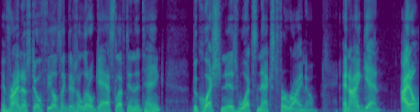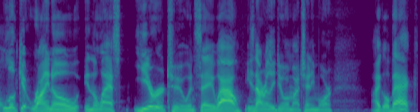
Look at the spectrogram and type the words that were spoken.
if Rhino still feels like there's a little gas left in the tank, the question is what's next for Rhino? And I, again, I don't look at Rhino in the last year or two and say, wow, he's not really doing much anymore. I go back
